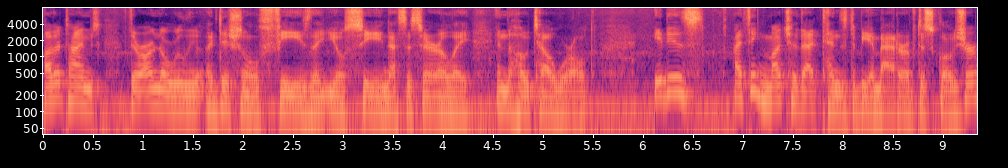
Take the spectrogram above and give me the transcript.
Other times, there are no really additional fees that you'll see necessarily in the hotel world. It is I think much of that tends to be a matter of disclosure,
